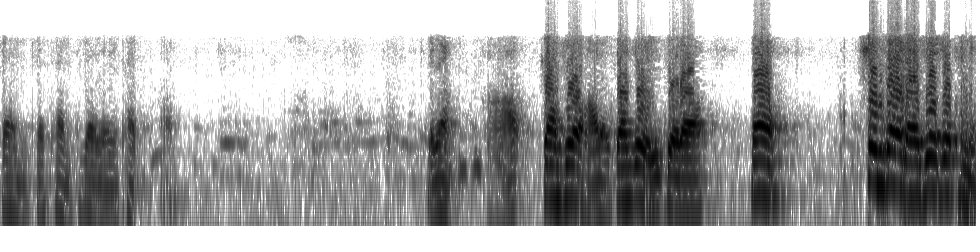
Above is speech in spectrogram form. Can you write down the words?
这样你再看比较容易看，好，怎么样？好，这样就好了，这样就有一个了。那现在呢，就是你，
